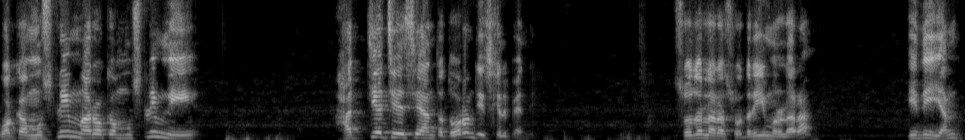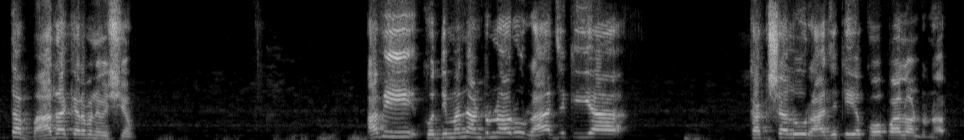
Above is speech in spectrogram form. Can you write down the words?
ఒక ముస్లిం మరొక ముస్లింని హత్య చేసే అంత దూరం తీసుకెళ్ళిపోయింది. సోదరులరా సోదరీమనులరా ఇది ఎంత బాధాకరమైన విషయం. అవి కొద్దిమంది అంటున్నారు రాజకీయ కక్షలు రాజకీయ కోపాలు అంటున్నారు.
